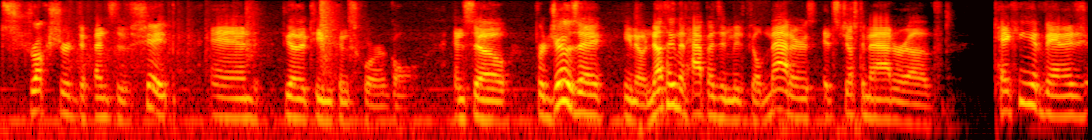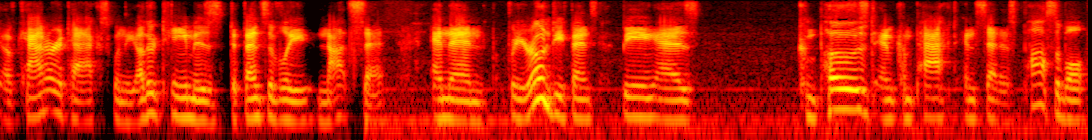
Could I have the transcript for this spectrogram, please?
structured defensive shape and the other team can score a goal. And so for Jose, you know, nothing that happens in midfield matters. It's just a matter of taking advantage of counterattacks when the other team is defensively not set and then for your own defense being as composed and compact and set as possible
